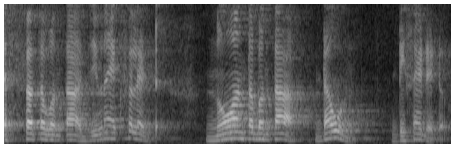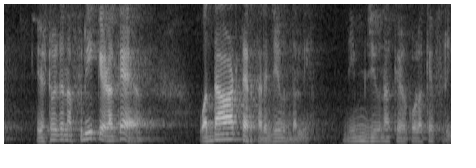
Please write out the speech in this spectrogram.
ಎಸ್ ಅಂತ ಬಂತ ಜೀವನ ಎಕ್ಸಲೆಂಟ್ ನೋ ಅಂತ ಬಂತ ಡೌನ್ ಡಿಸೈಡೆಡ್ ಎಷ್ಟೋ ಜನ ಫ್ರೀ ಕೇಳೋಕ್ಕೆ ಒದ್ದಾಡ್ತಾ ಇರ್ತಾರೆ ಜೀವನದಲ್ಲಿ. ನಿಮ್ಮ ಜೀವನ ಕೇಳ್ಕೊಳ್ಳೋಕ್ಕೆ ಫ್ರೀ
